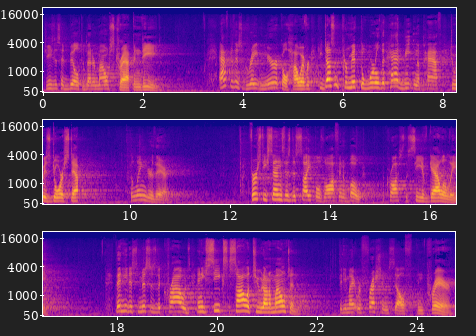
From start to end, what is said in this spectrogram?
Jesus had built a better mousetrap indeed. After this great miracle, however, he doesn't permit the world that had beaten a path to his doorstep to linger there. First, he sends his disciples off in a boat across the Sea of Galilee. Then he dismisses the crowds and he seeks solitude on a mountain that he might refresh himself in prayer.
